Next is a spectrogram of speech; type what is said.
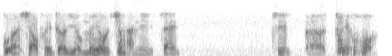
过消费者有没有权利在这个退货？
